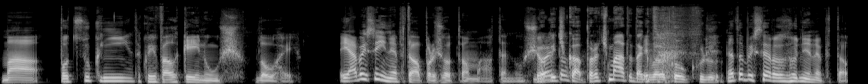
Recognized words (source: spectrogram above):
má pod sukní takový velký nůž dlouhý. Já bych se jí neptal, proč ho tam má ten nůž. Babičko, to, proč máte tak velkou kudu? Na to bych se rozhodně neptal.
